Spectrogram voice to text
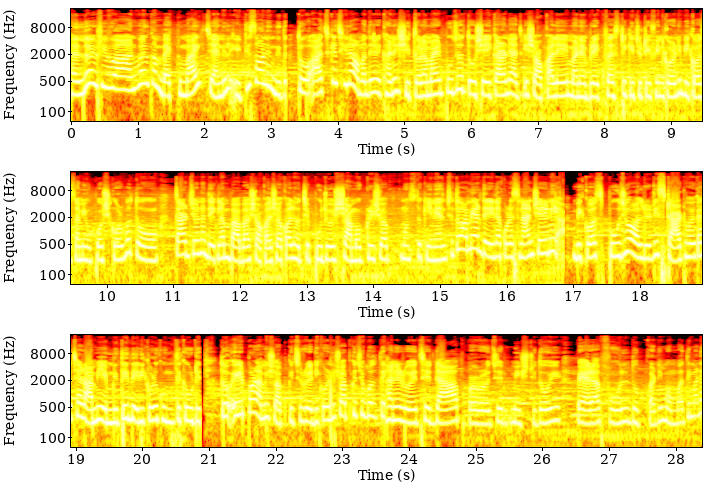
Hello everyone welcome back to my channel it is Anindita তো আজকে ছিল আমাদের এখানে শীতলা মায়ের পুজো, তো সেই কারণে আজকে সকালে মানে ব্রেকফাস্টে কিছু টিফিন করিনি বিকজ আমি উপোস করব, তো তার জন্য দেখলাম বাবা সকাল সকাল হচ্ছে পুজোর সামগ্রী সব সমস্ত কিনে আনছে, তো আমি আর দেরি না করে স্নান সেরে নিই বিকজ পুজো অলরেডি স্টার্ট হয়ে গেছে আর আমি এমনিতেই দেরি করে ঘুম থেকে উঠে তো এরপর আমি সব কিছু রেডি করে নিই সব কিছু বলতে এখানে রয়েছে ডাব রয়েছে মিষ্টি দই, প্যারা, ফুল, ধূপকাঠি, মোমবাতি মানে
